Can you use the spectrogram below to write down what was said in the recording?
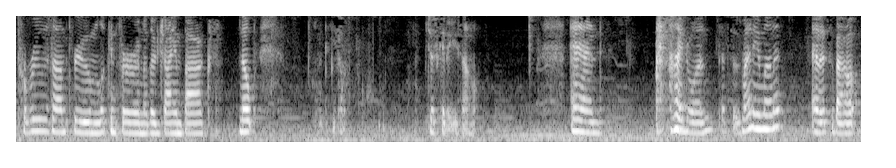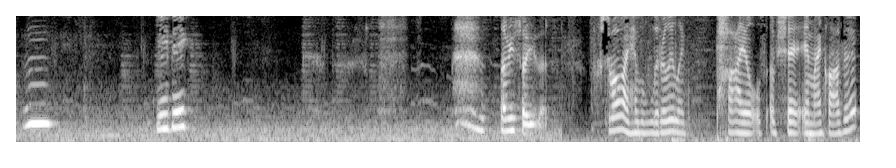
perused on through, I'm looking for another giant box. Nope, he's home. Just kidding, he's not home. And I find one that says my name on it, and it's about, mm, yay big. Let me show you this. First of all, I have literally like piles of shit in my closet.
